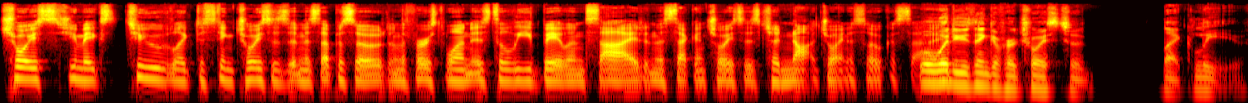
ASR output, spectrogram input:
choice, she makes two like distinct choices in this episode. And the first one is to leave Baylan's side, and the second choice is to not join Ahsoka's side. Well, what do you think of her choice to like leave?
